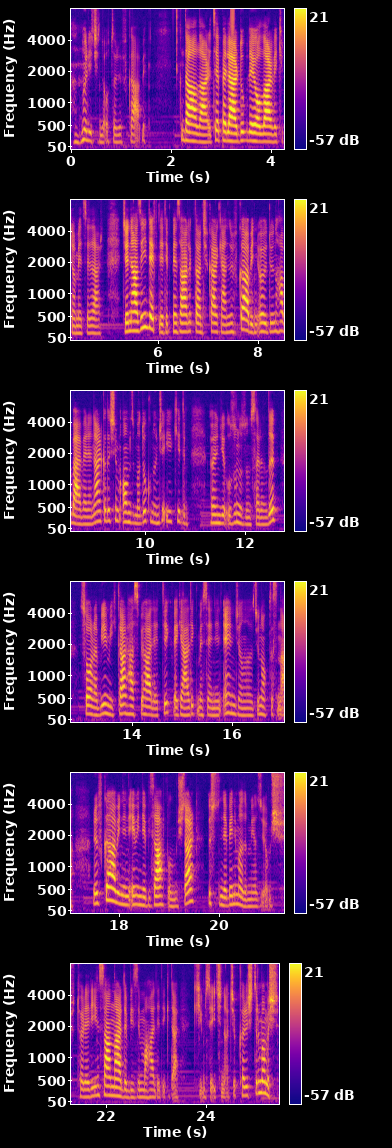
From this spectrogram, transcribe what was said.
Nur içinde otur Rıfkı abi. Dağlar, tepeler, duble yollar ve kilometreler. Cenazeyi defnedip mezarlıktan çıkarken Rıfkı abinin öldüğünü haber veren arkadaşım omzuma dokununca irkildim. Önce uzun uzun sarıldık, sonra bir miktar hasbihal ettik ve geldik meselenin en can alıcı noktasına. Rıfkı abinin evinde bir zarf bulmuşlar, üstünde benim adım yazıyormuş. Töreli insanlar da bizim mahalledekiler. Kimse içini açıp karıştırmamış.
